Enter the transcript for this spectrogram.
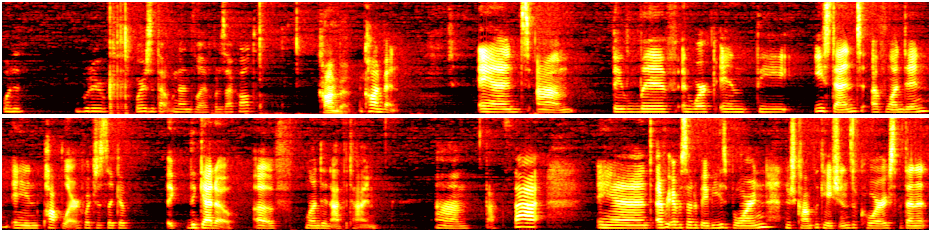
what is, what are, where is it that nuns live? What is that called? Convent. a convent, and um, they live and work in the East End of London in Poplar, which is like a like the ghetto of London at the time. Um, that's that. And every episode of Baby is Born, there's complications, of course, but then it,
